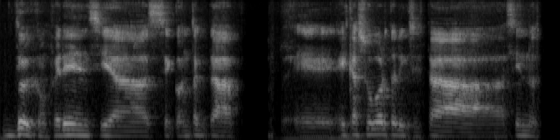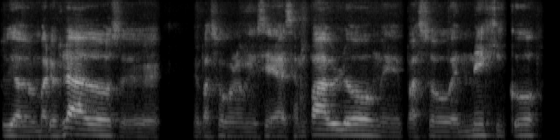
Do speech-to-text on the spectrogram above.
doy conferencias, se contacta. eh, el caso Vorterix está siendo estudiado en varios lados. Me pasó con la Universidad de San Pablo, me pasó en México.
